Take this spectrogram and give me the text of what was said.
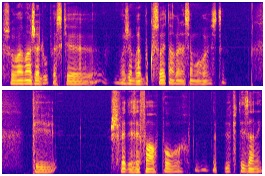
je suis vraiment jaloux parce que moi j'aimerais beaucoup ça être en relation amoureuse. Puis je fais des efforts pour depuis des années.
